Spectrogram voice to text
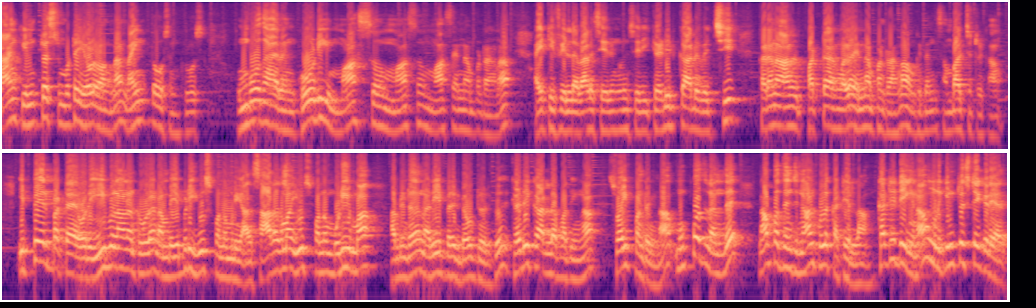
பேங்க் இன்ட்ரெஸ்ட் மட்டும் எவ்வளோ வாங்கினா நைன் தௌசண்ட் க்ரோஸ் ஒம்பதாயிரம் கோடி மாதம் மாதம் மாதம் என்ன பண்ணுறாங்கன்னா ஐடி ஃபீல்டில் வேலை செய்கிறவங்களும் சரி கிரெடிட் கார்டு வச்சு கடனால் பட்டவங்களாம் என்ன பண்ணுறாங்க அவங்ககிட்ட இருந்து சம்பாதிச்சுட்டு இருக்காங்க. இப்பேற்பட்ட ஒரு ஈவலான டூலை நம்ம எப்படி யூஸ் பண்ண முடியும்? அது சாதகமாக யூஸ் பண்ண முடியுமா? அப்படின்றது நிறைய பேருக்கு டவுட் இருக்குது கிரெடிட் கார்டில் பார்த்தீங்கன்னா ஸ்வைப் பண்ணுறீங்கன்னா முப்பதுலேருந்து நாற்பத்தஞ்சு நாளுக்குள்ளே கட்டிடலாம். கட்டிட்டீங்கன்னா உங்களுக்கு இன்ட்ரெஸ்ட்டே கிடையாது.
